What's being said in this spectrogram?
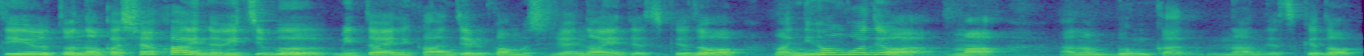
ていうとなんか社会の一部みたいに感じるかもしれないですけど、まあ、日本語では、まあ、あの文化なんですけど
